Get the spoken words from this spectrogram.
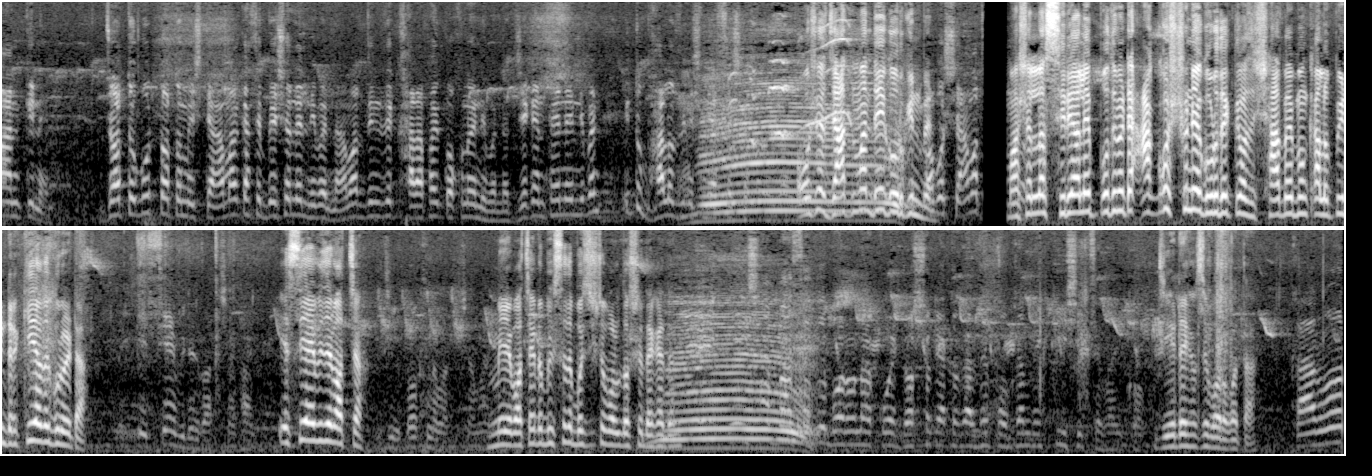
মান কিনেন যত গুড় তত মিষ্টি। আমার কাছে হলে নেবেন না। আমার জিনিস যে খারাপ হয় কখনোই নেবেন না। যেখান থেকে নেবেন একটু ভালো জিনিস অবশ্যই জাতমান দিয়ে গরু কিনবেন। অবশ্যই আমার মাশাল্লাহ সিরিয়ালে প্রথমে একটা আকর্ষণীয় গরু দেখতে পাচ্ছি। সাদা এবং কালো প্রিন্টের। কি জাতের গরু এটা? এই সিআইবিদের বাচ্চা মেয়ে বাচ্চা একটু বিস্তারিত বৈশিষ্ট্য বল দর্শক দেখা দেন। বাচ্চা যে বড় না কই? দর্শক এত কাল ধরে প্রোগ্রাম দেখে কি শিখছে ভাই কম জি এটাই হচ্ছে বড় কথা। কারণ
